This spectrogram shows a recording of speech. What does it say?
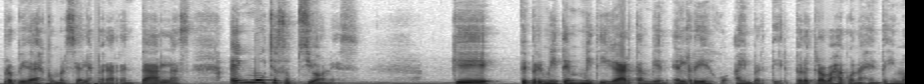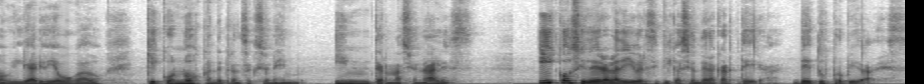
propiedades comerciales para rentarlas. Hay muchas opciones que te permiten mitigar también el riesgo a invertir, pero trabaja con agentes inmobiliarios y abogados que conozcan de transacciones internacionales y considera la diversificación de la cartera de tus propiedades.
